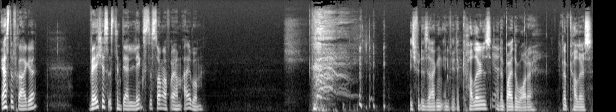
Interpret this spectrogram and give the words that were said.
Erste Frage. Welches ist denn der längste Song auf eurem Album? Ich würde sagen, entweder Colors Ja. oder By the Water. Ich glaube Colors.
